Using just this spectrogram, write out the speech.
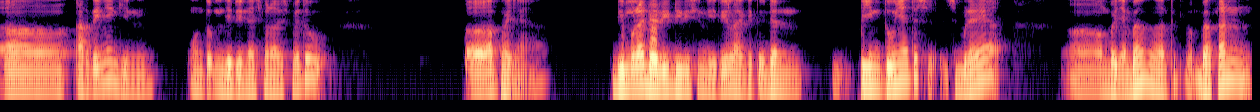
uh, artinya gini. Untuk menjadi nasionalisme itu uh, apa ya dimulai dari diri sendiri lah gitu. Dan pintunya itu sebenarnya uh, banyak banget gitu. bahkan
